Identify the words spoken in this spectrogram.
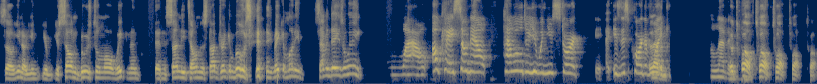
So, you know, you, you're, you're selling booze to them all week and then, then Sunday tell them to stop drinking booze. Making money seven days a week. Wow. Okay. So now, how old are you when you start? Is this part of 11. like 11? No, 12, 12, 12, 12, 12.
